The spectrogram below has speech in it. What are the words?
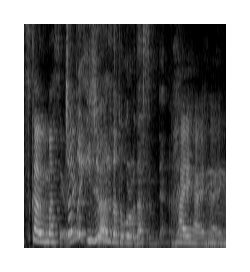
使いますよね。ちょっと意地悪なところを出すみたいなね、はいはいはいはい、うん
